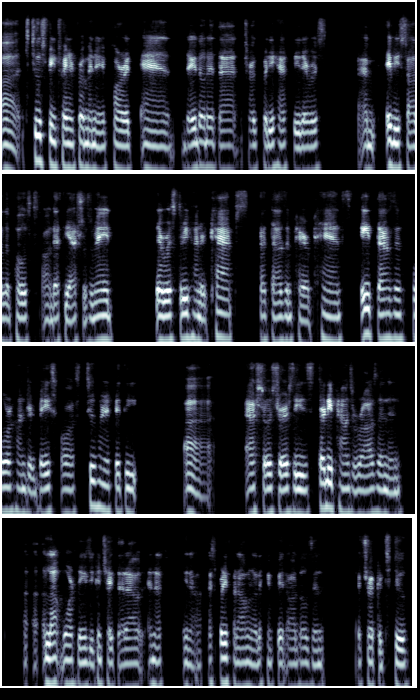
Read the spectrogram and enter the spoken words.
uh to spring training from Menlo Park, and they loaded that truck pretty hefty. There was, um, if you saw the post on that the Astros made, there was 300 caps, a thousand pair of pants, 8,400 baseballs, 250 uh Astros jerseys, 30 pounds of rosin, and a, lot more things. You can check that out, and that's you know that's pretty phenomenal. They can fit all those in a truck or two.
